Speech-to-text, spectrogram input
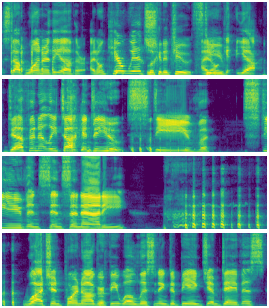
Stop one or the other. I don't care which. Looking at you, I don't Steve. get. Yeah, definitely talking to you, Steve. Steve in Cincinnati. Watching pornography while listening to Being Jim Davis.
